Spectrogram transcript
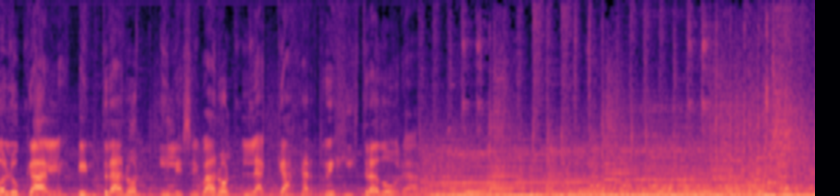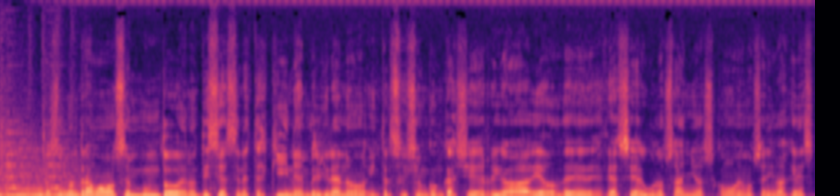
al local, entraron y le llevaron la caja registradora. Nos encontramos en punto de noticias en esta esquina, en Belgrano, intersección con calle Rivadavia, donde desde hace algunos años, como vemos en imágenes,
